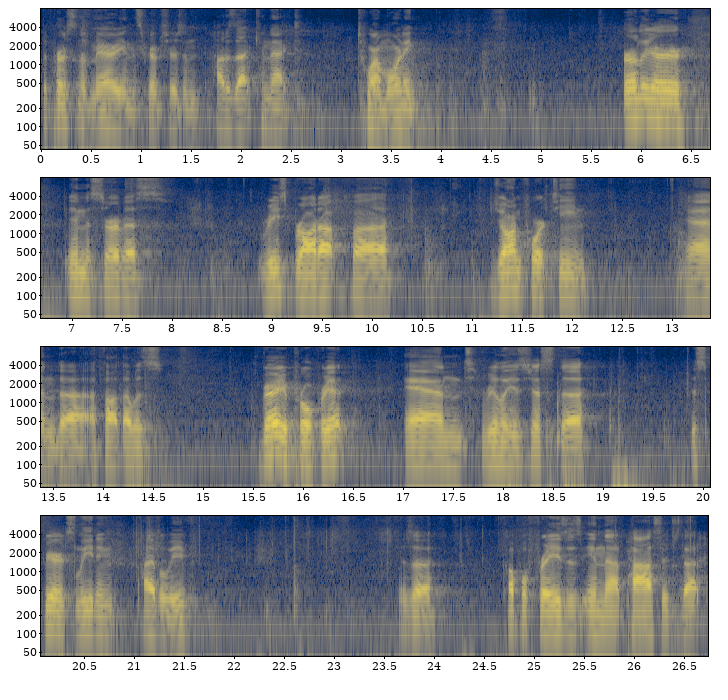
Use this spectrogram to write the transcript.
the person of Mary in the scriptures, and how does that connect to our morning? Earlier in the service, Reese brought up uh, John 14, and uh, I thought that was very appropriate and really is just the, the Spirit's leading, I believe. There's a couple phrases in that passage that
